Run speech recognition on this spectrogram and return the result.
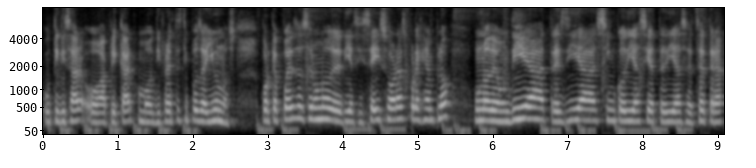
utilizar o aplicar como diferentes tipos de ayunos. Porque puedes hacer uno de 16 horas, por ejemplo, uno de un día, tres días, cinco días, siete días, etc.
